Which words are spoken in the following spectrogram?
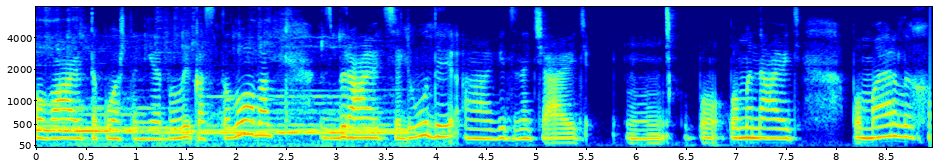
ховають, також там є велика столова. Збираються люди, відзначають, поминають померлих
